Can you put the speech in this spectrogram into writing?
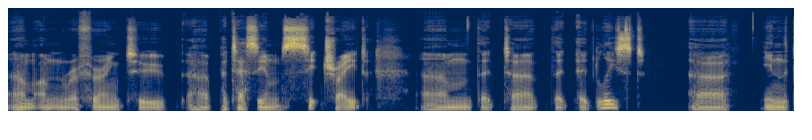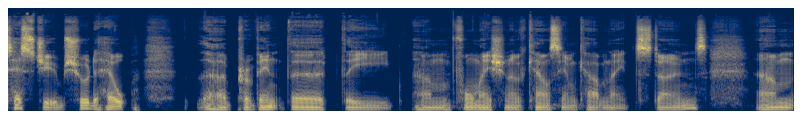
um, I'm referring to uh, potassium citrate, um, that uh, that at least uh, in the test tube should help uh, prevent the the um, formation of calcium carbonate stones, um,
